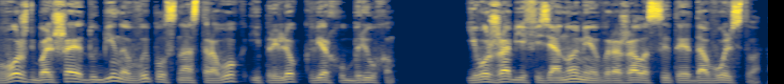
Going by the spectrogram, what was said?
Вождь Большая Дубина выполз на островок и прилег кверху брюхом. Его жабья физиономия выражала сытое довольство.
